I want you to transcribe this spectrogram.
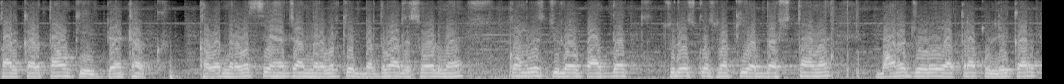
कार्यकर्ताओं की बैठक। खबर नरवत से है, जहाँ नरवत के बर्दवा रिसोर्ट में कांग्रेस जिला उपाध्यक्ष सुरेश कुशवाहा की अध्यक्षता में भारत जोड़ो यात्रा को लेकर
